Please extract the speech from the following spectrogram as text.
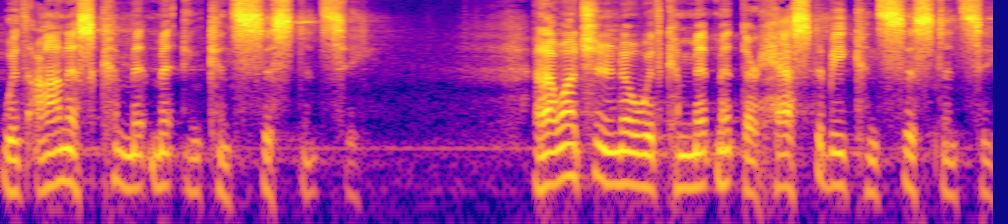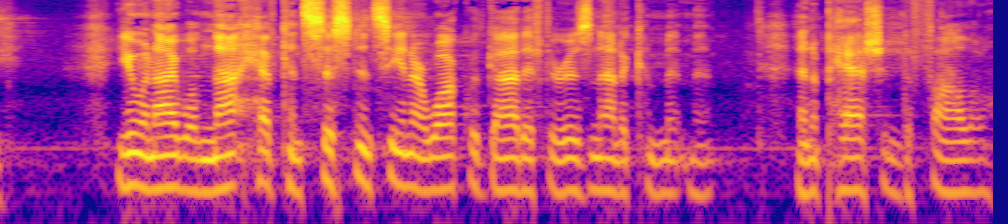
with honest commitment and consistency. And I want you to know with commitment, there has to be consistency. You and I will not have consistency in our walk with God if there is not a commitment and a passion to follow.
